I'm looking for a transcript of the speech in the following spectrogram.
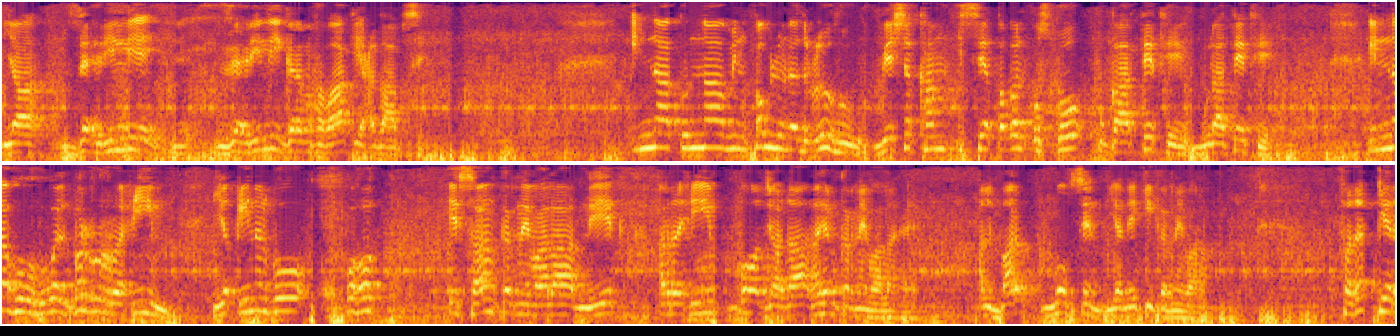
یا زہریلی زہریلی گرم ہوا کے عذاب سے۔ انا کنہ من قبل ندعوہ بے شک ہم اس سے قبل اس کو پکارتے تھے، بلاتے تھے۔ انہو هو البر الرحیم یقیناً وہ بہت احسان کرنے والا، نیک، الرحیم، بہت زیادہ رحم کرنے والا ہے۔ البر، محسن یا نیکی کرنے والا۔ فذکر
